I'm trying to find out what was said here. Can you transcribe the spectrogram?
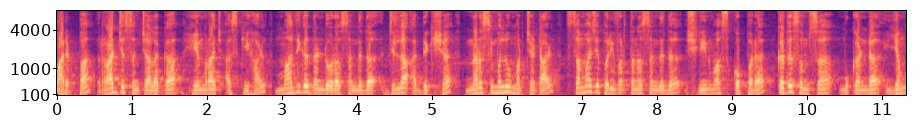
ಮಾರೆಪ್ಪ ರಾಜ್ಯ ಸಂಚಾಲಕ ಹೇಮರಾಜ್ ಅಸ್ಕಿಹಾಳ್ ಮಾದಿಗ ದಂಡೋರ ಸಂಘದ ಜಿಲ್ಲಾ ಅಧ್ಯಕ್ಷ ನರಸಿಂಹಲು ಮರ್ಚಟಾಳ್ ಸಮಾಜ ಪರಿವರ್ತನಾ ಸಂಘದ ಶ್ರೀನಿವಾಸ್ ಕೊಪ್ಪರ ಕದಸಂಸ ಮುಖಂಡ ಎಂ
